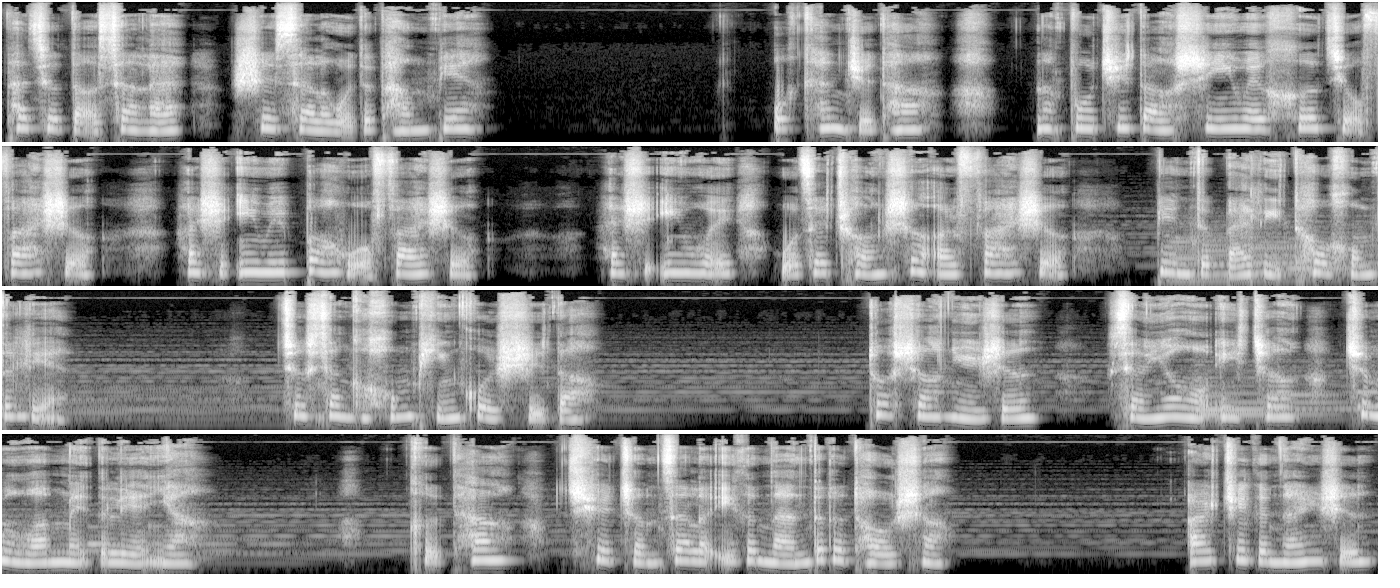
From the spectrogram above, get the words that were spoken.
他就倒下来睡在了我的旁边。我看着他，那不知道是因为喝酒发热，还是因为抱我发热，还是因为我在床上而发热，变得白里透红的脸，就像个红苹果似的。多少女人想拥有一张这么完美的脸呀？可他却长在了一个男的的头上，而这个男人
